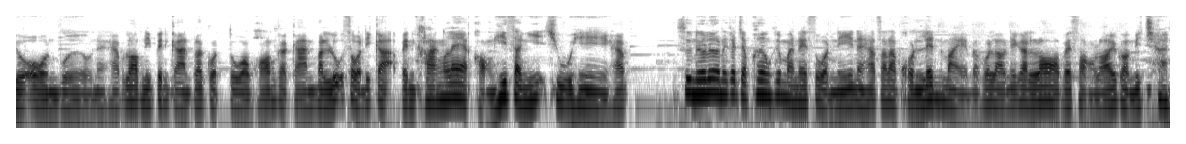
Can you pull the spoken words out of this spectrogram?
Your Own World นะครับ รอบนี้เป็นการปรากฏตัวพร้อมกับการบรรลุสวัสดิกะเป็นครั้งแรกของฮิซางิชูเฮครับ ซึ่งเนื้อเรื่องนี้ก็จะเพิ่มขึ้นมาในส่วนนี้นะครับสำหรับคนเล่นใหม่แบบพวกเรานี่ก็ล่อไป 200 กว่ามิชชั่น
